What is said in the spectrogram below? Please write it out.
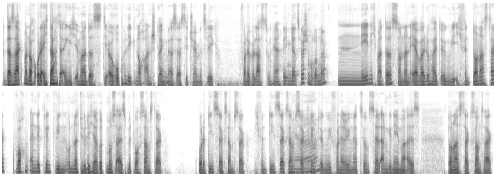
Da sagt man doch, oder ich dachte eigentlich immer, dass die Europa League noch anstrengender ist als die Champions League. Von der Belastung her. Wegen der Zwischenrunde. Nee, nicht mal das, sondern eher, weil du halt irgendwie, ich finde Donnerstag, Wochenende klingt wie ein unnatürlicher Rhythmus als Mittwoch, Samstag. Oder Dienstag, Samstag. Ich finde Dienstag, Samstag Ja. klingt irgendwie von der Regenerationszeit angenehmer als Donnerstag, Sonntag.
